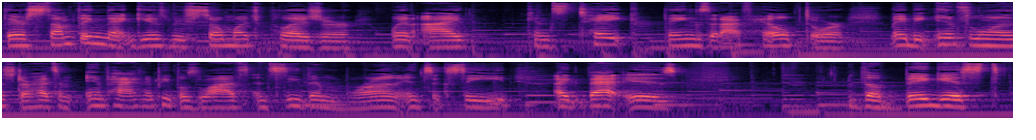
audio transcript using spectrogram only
There's something that gives me so much pleasure when I can take things that I've helped or maybe influenced or had some impact in people's lives and see them run and succeed. Like that is the biggest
